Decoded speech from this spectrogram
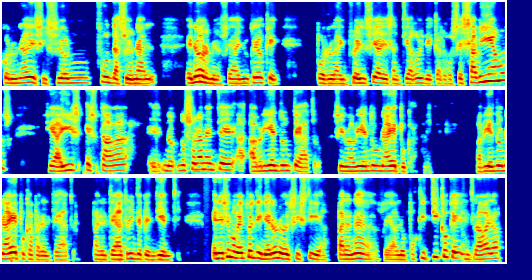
con una decisión fundacional enorme. O sea, yo creo que por la influencia de Santiago y de Carlos José sabíamos que ahí estaba eh, no, no, solamente abriendo un teatro, sino abriendo una época, abriendo una época para el teatro, para el teatro independiente. En ese momento el dinero no existía para nada, o sea, lo poquitico que entraba era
